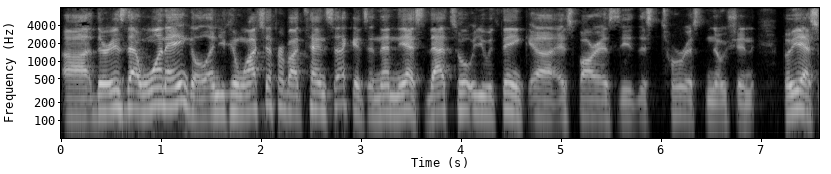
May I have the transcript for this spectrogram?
Uh, there is that one angle, and you can watch that for about ten seconds, and then yes, that's what you would think uh, as far as the, this tourist notion. But yes,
